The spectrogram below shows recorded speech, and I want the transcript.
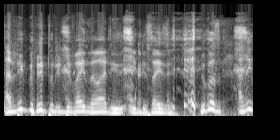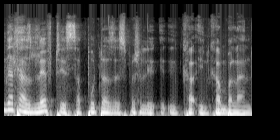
I think we need to redefine the word in- indecisive because I think that has left his supporters, especially in, in Kambaland,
